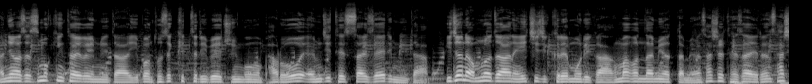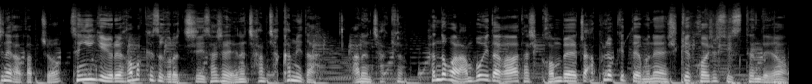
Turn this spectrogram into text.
안녕하세요 스모킹 타이거입니다. 이번 도색 키트 리뷰의 주인공은 바로 MG 데스사이즈 L입니다. 이전에 업로드한 HG 그래모리가 악마 건담이었다면 사실 데사일은 사신에 가깝죠. 생긴 게 요래 험악해서 그렇지 사실 얘는 참 착합니다. 아는 착혀. 한동안 안 보이다가 다시 건배에 쫙 풀렸기 때문에 쉽게 구하실 수 있을 텐데요.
